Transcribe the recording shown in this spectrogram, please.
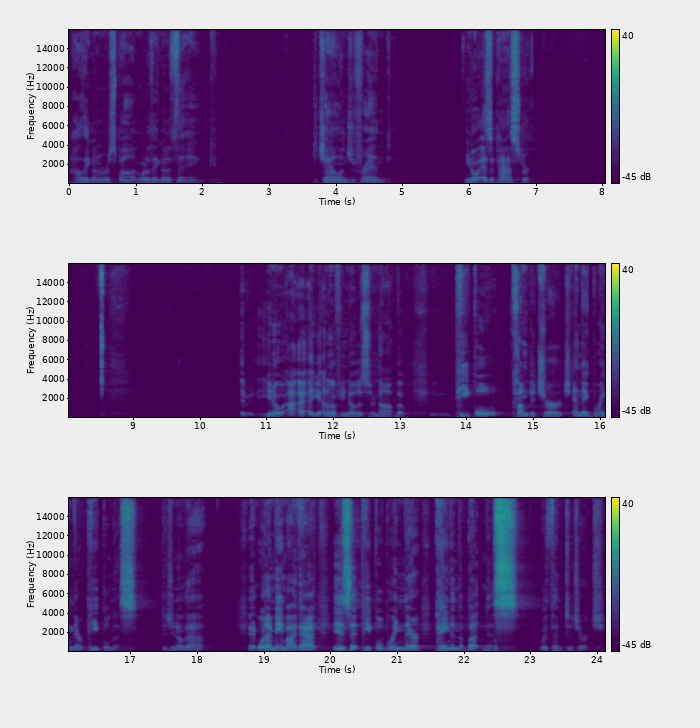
How are they going to respond? What are they going to think? To challenge a friend. You know, as a pastor, you know, I, I, I, don't know if you know this or not, but people come to church and they bring their peopleness. Did you know that? What I mean by that is that people bring their pain in the buttness with them to church.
